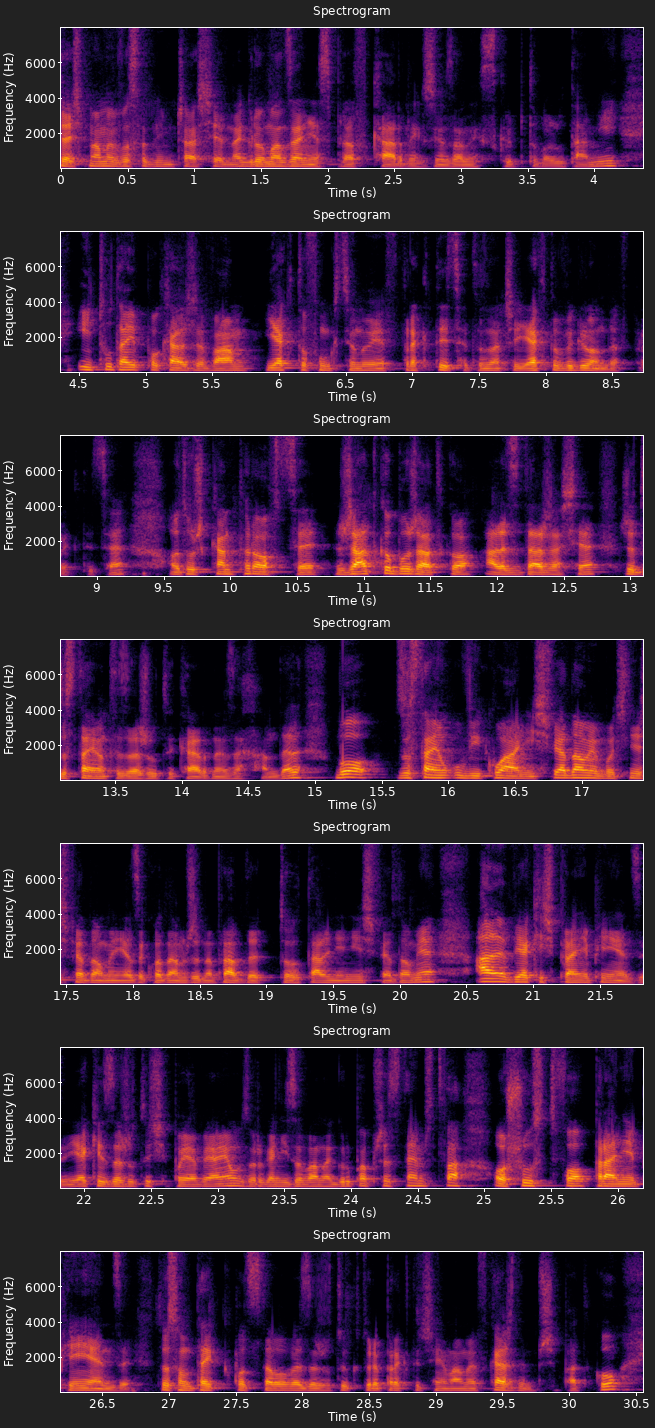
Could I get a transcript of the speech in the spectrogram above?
Cześć, mamy w ostatnim czasie nagromadzenie spraw karnych związanych z kryptowalutami i tutaj pokażę Wam, jak to funkcjonuje w praktyce, to znaczy jak to wygląda w praktyce. Otóż kantorowcy rzadko, bo rzadko, ale zdarza się, że dostają te zarzuty karne za handel, bo zostają uwikłani świadomie bądź nieświadomie. Ja zakładam, że naprawdę totalnie nieświadomie, ale w jakieś pranie pieniędzy. Jakie zarzuty się pojawiają? Zorganizowana grupa przestępstwa, oszustwo, pranie pieniędzy. To są te podstawowe zarzuty, które praktycznie mamy w każdym przypadku.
